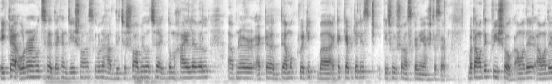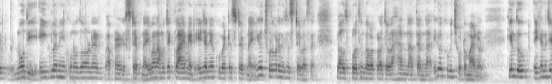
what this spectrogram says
এইটা ওনারা হচ্ছে, দেখেন যে সংস্কারগুলো হাত দিচ্ছে, সবই হচ্ছে একদম হাই লেভেল আপনার একটা ডেমোক্রেটিক বা একটা ক্যাপিটালিস্ট কিছু সংস্কার নিয়ে আসতেছে। বাট আমাদের কৃষক, আমাদের আমাদের নদী, এইগুলো নিয়ে কোনো ধরনের আপনার স্টেপ নাই। এবং আমাদের ক্লাইমেট এই নিয়ে খুব একটা স্টেপ নাই। এগুলো ছোটোখাটো কিছু স্টেপ আছে। প্লাস পলিথিন ব্যবহার করা যাবে না, হ্যান না, ত্যান না, এগুলো খুবই ছোটো মাইনর কিন্তু এখানে যে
